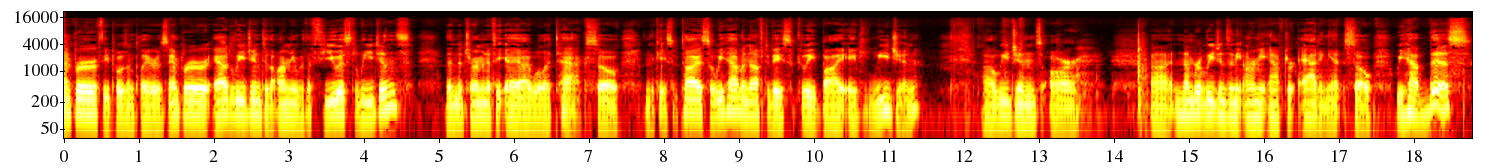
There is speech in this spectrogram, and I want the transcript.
Emperor. If the opposing player is Emperor, add Legion to the army with the fewest legions. Then determine if the AI will attack. So in the case of ties, so we have enough to basically buy a legion. Uh, legions are uh, number of legions in the army after adding it. So we have this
